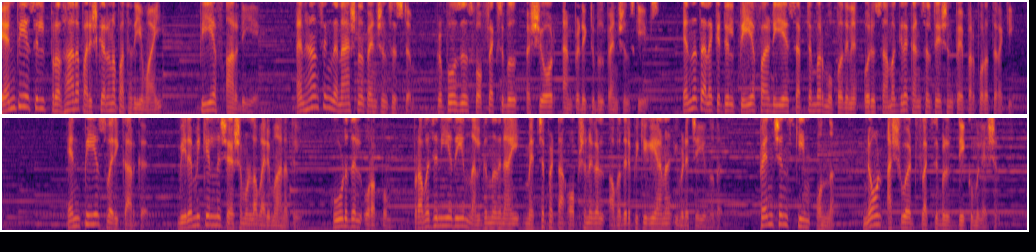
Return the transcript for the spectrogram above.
N P എസിൽ പ്രധാന പരിഷ്കരണ പദ്ധതിയുമായി P F R D A. Enhancing the national pension system proposals for flexible assured and predictable pension schemes എന്ന തലക്കെട്ടിൽ P F R D A September മുപ്പതിന് ഒരു സമഗ്ര കൺസൾട്ടേഷൻ പേപ്പർ പുറത്തിറക്കി. എൻ പി എസ് വരിക്കാർക്ക് വിരമിക്കലിന് ശേഷമുള്ള വരുമാനത്തിൽ കൂടുതൽ ഉറപ്പും പ്രവചനീയതയും നൽകുന്നതിനായി മെച്ചപ്പെട്ട ഓപ്ഷനുകൾ അവതരിപ്പിക്കുകയാണ് ഇവിടെ ചെയ്യുന്നത്. പെൻഷൻ സ്കീം ഒന്ന് assured flexible decumulation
